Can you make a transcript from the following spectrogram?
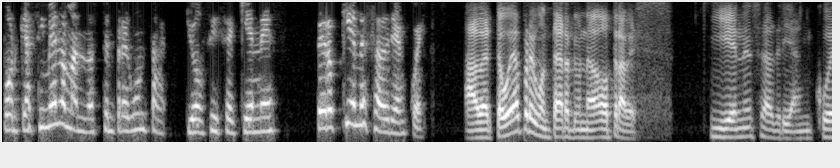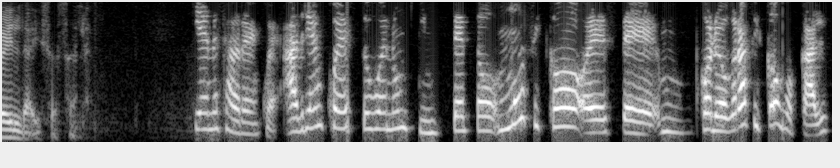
porque así me lo mandaste en pregunta. Yo sí sé quién es, pero ¿quién es Adrián Cue? A ver, te voy a preguntar de una otra vez. ¿Quién es Adrián Cue y Laisa Salas? ¿Quién es Adrián Cue? Adrián Cue estuvo en un quinteto músico, este, coreográfico, vocal.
